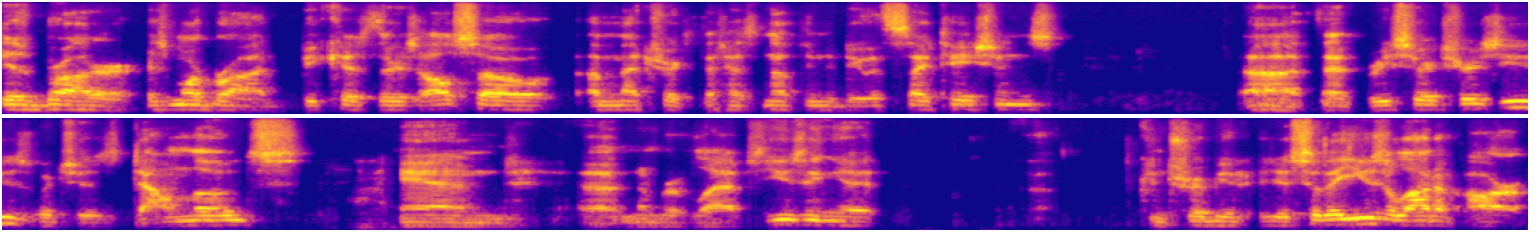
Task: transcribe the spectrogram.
is broader, is more broad, because there's also a metric that has nothing to do with citations uh, that researchers use, which is downloads and a number of labs using it. uh, Contribute, so they use a lot of our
